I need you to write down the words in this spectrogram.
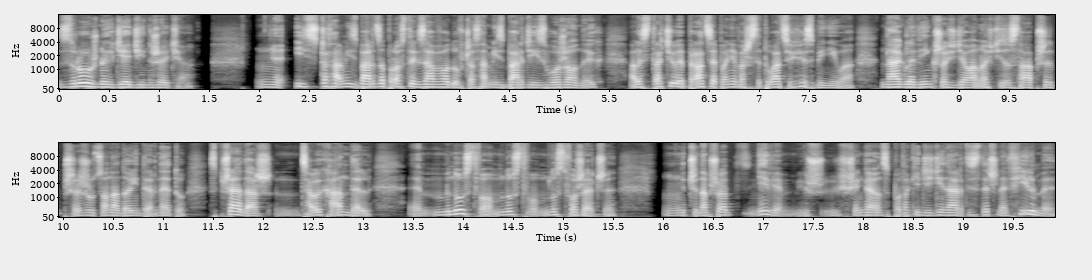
z różnych dziedzin życia. I z, czasami z bardzo prostych zawodów, czasami z bardziej złożonych, ale straciły pracę, ponieważ sytuacja się zmieniła. Nagle większość działalności została prze, przerzucona do internetu, sprzedaż, cały handel, mnóstwo, mnóstwo, mnóstwo rzeczy czy na przykład, nie wiem, już sięgając po takie dziedziny artystyczne, filmy,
